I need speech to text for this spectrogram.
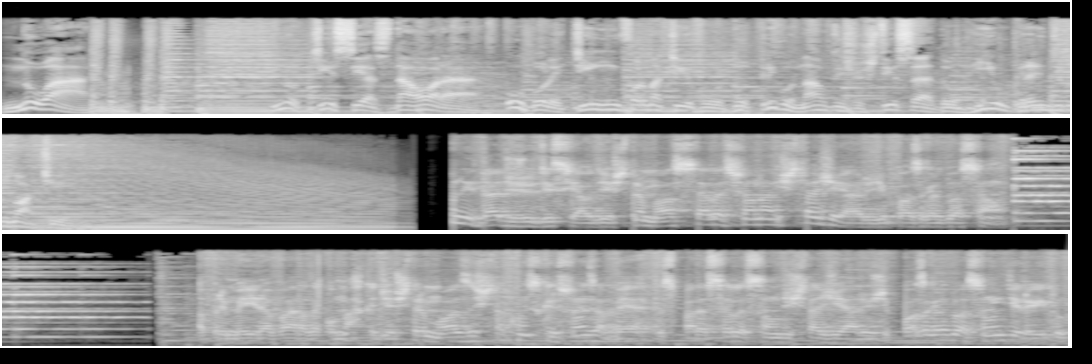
No ar. Notícias da hora. O boletim informativo do Tribunal de Justiça do Rio Grande do Norte. A Unidade Judicial de Extremoz seleciona estagiários de pós-graduação. A primeira vara da comarca de Extremoz está com inscrições abertas para a seleção de estagiários de pós-graduação em Direito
